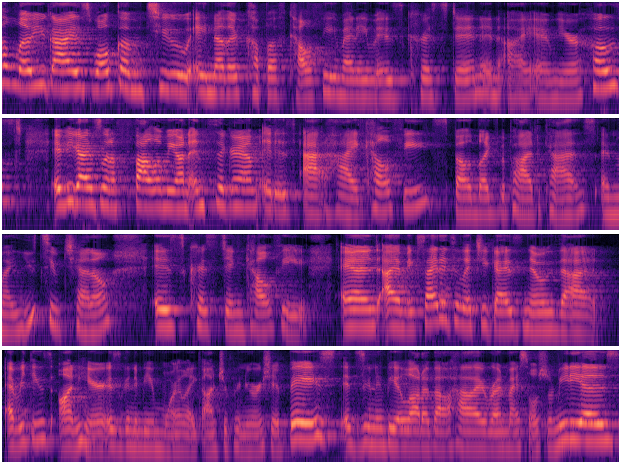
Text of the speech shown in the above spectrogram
Hello, you guys. Welcome to another cup of coffee. My name is Kristen and I am your host. If you guys want to follow me on Instagram, it is at Hi Kelfie, spelled like the podcast, and my YouTube channel is Kristen Kelfie. And I'm excited to let you guys know that everything's on here is going to be more like entrepreneurship based. It's going to be a lot about how I run my social medias,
